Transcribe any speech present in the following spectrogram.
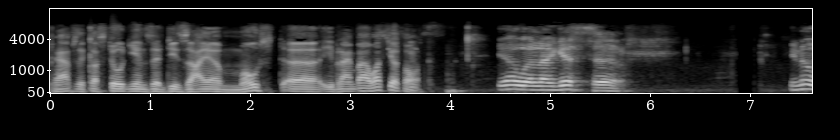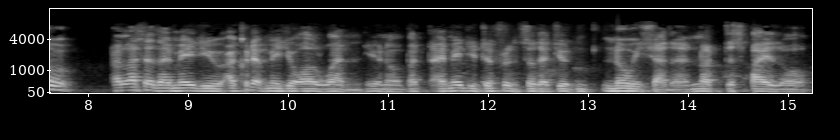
perhaps the custodians desire most. Uh, Ebrahim Ba, what's your thoughts? Yeah, well, I guess, uh, you know, Allah says I made you, I could have made you all one, you know, but I made you different so that you know each other and not despise or,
